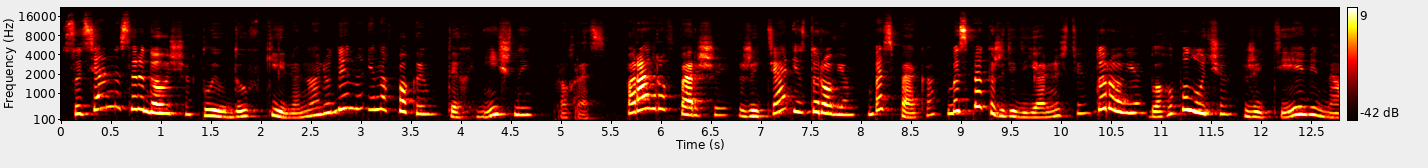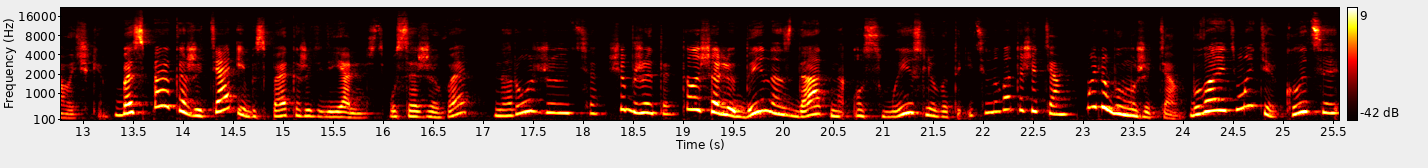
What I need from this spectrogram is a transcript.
соціальне середовище, вплив довкілля на людину і навпаки, технічний прогрес. Параграф перший. Життя і здоров'я, безпека, безпека життєдіяльності, здоров'я, благополуччя, життєві навички, безпека життя і безпека життєдіяльності. Усе живе народжується, щоб жити. Та лише людина здатна осмислювати і цінувати життя. Ми любимо життя. Бувають миті, коли це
